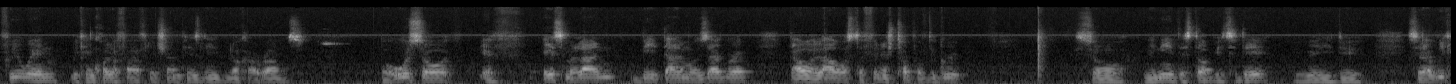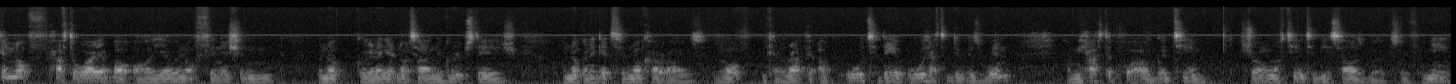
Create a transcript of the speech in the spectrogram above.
if we win, we can qualify for the Champions League knockout rounds. But also, if AC Milan beat Dynamo Zagreb, that will allow us to finish top of the group. So we need this W today, we really do. So that we can not have to worry about oh yeah we're not finishing we're not we're gonna get knocked out in the group stage we're not gonna get to the knockout rounds. No we can wrap it up. All today all we have to do is win and we have to put our good team strong enough team to beat Salzburg. So for me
